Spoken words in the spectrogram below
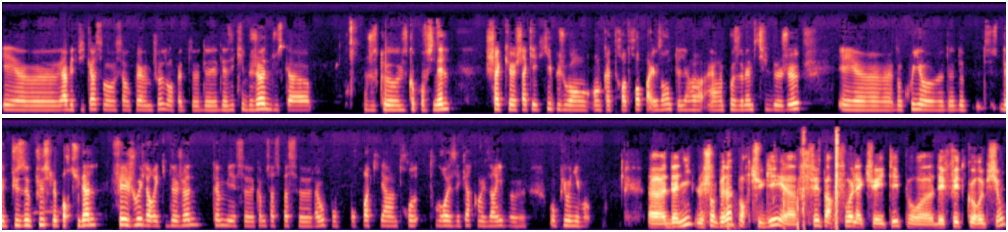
Et euh, à Benfica, c'est un peu la même chose en fait, des, équipes jeunes jusqu'à jusqu'au jusqu'au professionnel. Chaque, chaque équipe joue en, en 4-3-3 par exemple et impose le même style de jeu. Et euh, donc oui, euh, de, plus en plus, le Portugal fait jouer leur équipe de jeunes comme, comme ça se passe euh, là-haut pour, pour pas qu'il y ait un trop, trop gros écart quand ils arrivent au plus haut niveau. Euh, Dany, le championnat portugais a fait parfois l'actualité pour des faits de corruption.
